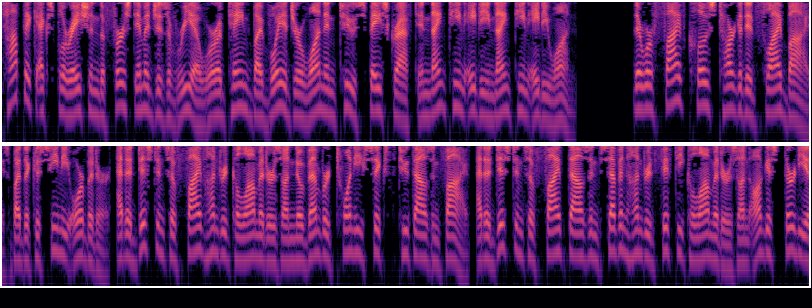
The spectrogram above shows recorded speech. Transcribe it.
Topic exploration The first images of Rhea were obtained by Voyager 1 and 2 spacecraft in 1980–1981. There were five close targeted fly-bys by the Cassini orbiter, at a distance of 500 km on November 26, 2005, at a distance of 5,750 km on August 30,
